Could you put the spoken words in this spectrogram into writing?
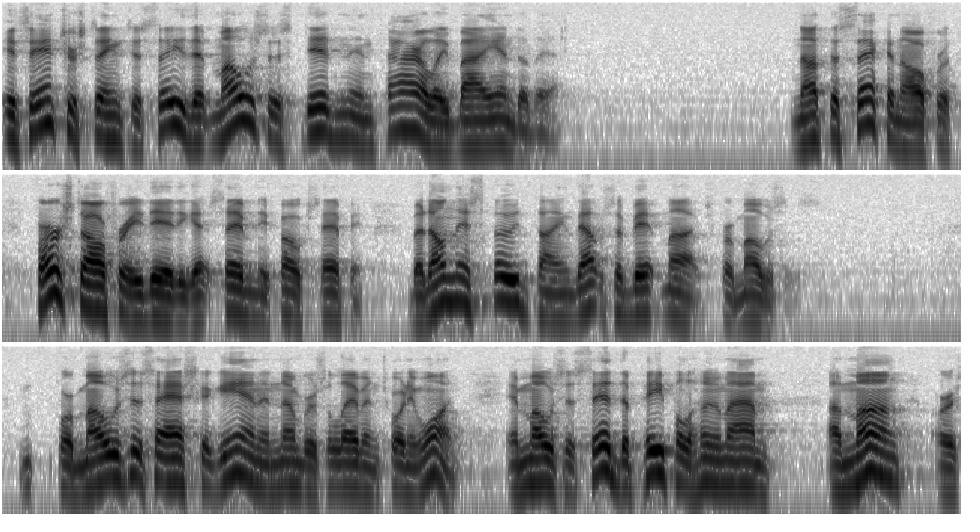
It's interesting to see that Moses didn't entirely buy into that. Not the second offer. First offer he did, he got 70 folks him. But on this food thing, that was a bit much for Moses. For Moses asked again in Numbers 11 21. And Moses said, The people whom I'm among are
